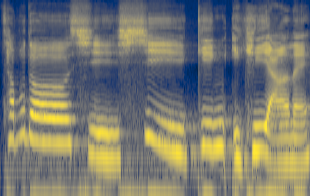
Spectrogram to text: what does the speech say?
差不多是四间 IKEA 呢，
